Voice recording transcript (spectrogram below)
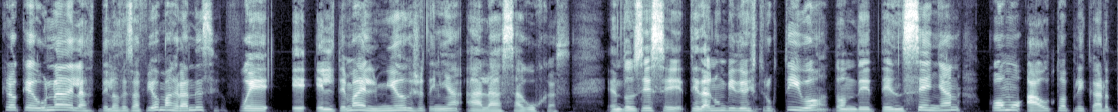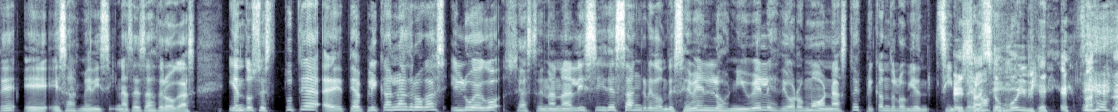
creo que uno de, las, de los desafíos más grandes fue eh, el tema del miedo que yo tenía a las agujas. Entonces, eh, te dan un video instructivo donde te enseñan cómo autoaplicarte eh, esas medicinas, esas drogas. Y entonces tú te, eh, te aplicas las drogas y luego se hacen análisis de sangre donde se ven los niveles de hormonas. Estoy explicándolo bien simple, ¿no? Exacto, muy bien. exacto.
